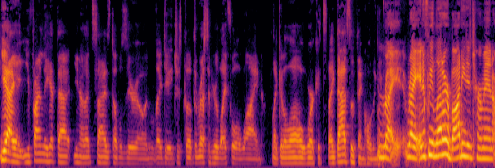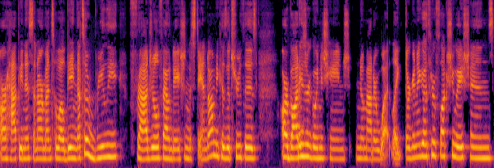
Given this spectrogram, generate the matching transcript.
yeah, yeah you finally hit that you know that size double zero and like just the, the rest of your life will align. Like it'll all work. It's like that's the thing holding you right right. And if we let our body determine our happiness and our mental well-being that's a really fragile foundation to stand on because the truth is our bodies are going to change no matter what. Like they're going to go through fluctuations,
